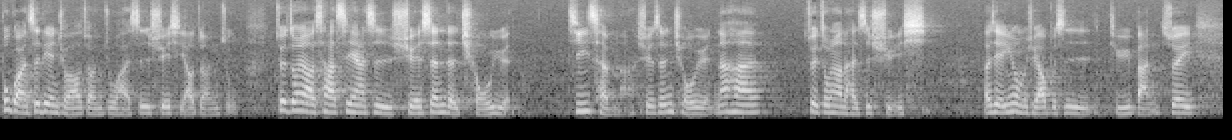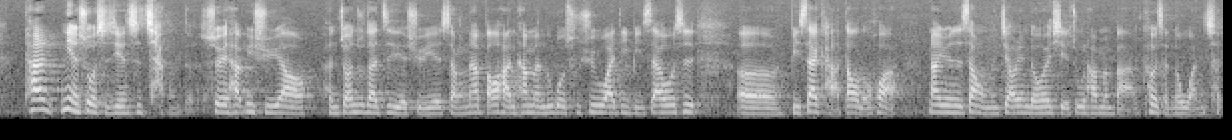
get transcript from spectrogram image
不管是练球要专注，还是学习要专注，最重要的是他现在是学生的球员，基层嘛，学生球员，那他最重要的还是学习。而且因为我们学校不是体育班，所以。他念书的时间是长的，所以他必须要很专注在自己的学业上。那包含他们如果出去外地比赛，或是呃比赛卡到的话，那原则上我们教练都会协助他们把课程都完成。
